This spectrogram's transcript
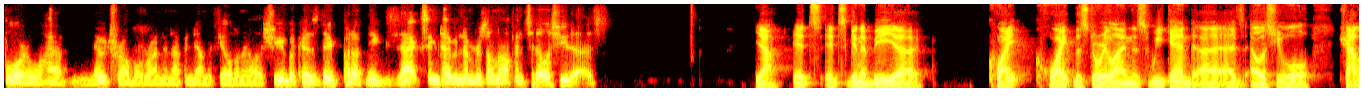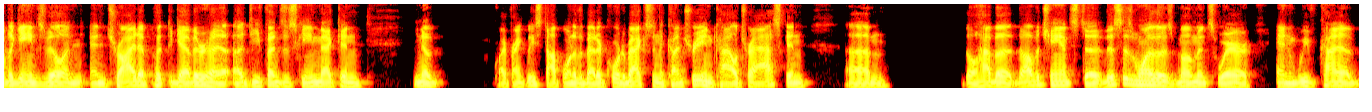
Florida will have no trouble running up and down the field on LSU because they put up the exact same type of numbers on offense that LSU does. Yeah, it's it's going to be uh, quite quite the storyline this weekend uh, as LSU will travel to Gainesville and and try to put together a, a, defensive scheme that can, you know, quite frankly, stop one of the better quarterbacks in the country and Kyle Trask, and um, they'll have a they'll have a chance to. This is one of those moments where, and we've kind of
